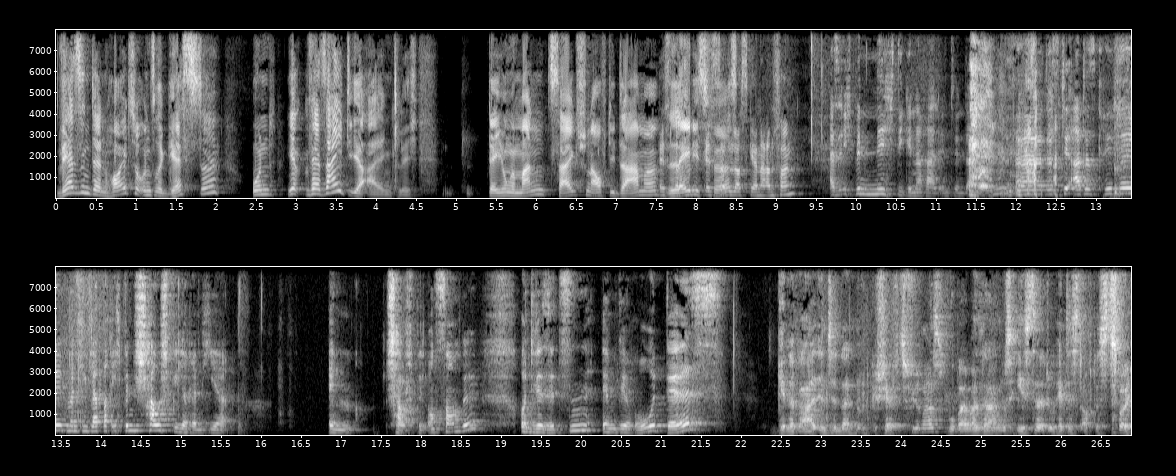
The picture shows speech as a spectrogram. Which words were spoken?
Wer sind denn heute unsere Gäste? Und ja, wer seid ihr eigentlich? Der junge Mann zeigt schon auf die Dame. Esther, Ladies Esther, first. du darfst gerne anfangen. Also ich bin nicht die Generalintendantin äh, des Theaters Krefeld Mönchengladbach. Ich bin Schauspielerin hier im Schauspielensemble und wir sitzen im Büro des Generalintendanten und Geschäftsführers, wobei man sagen muss, Esther, du hättest auch das Zeug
